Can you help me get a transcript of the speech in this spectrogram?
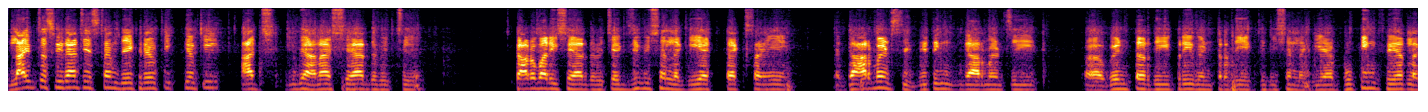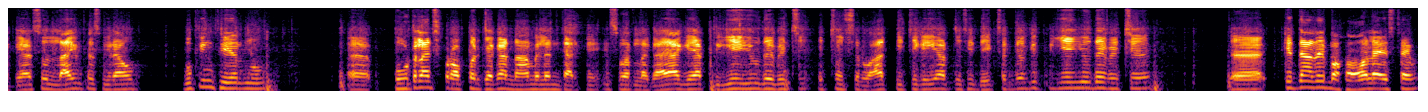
ਲਾਈਵ ਤਸਵੀਰਾਂ 'ਚ ਇਸ ਟਾਈਮ ਦੇਖ ਰਹੇ ਹੋ ਕਿ ਕਿਉਂਕਿ ਅੱਜ ਲੁਧਿਆਣਾ ਸ਼ਹਿਰ ਦੇ ਵਿੱਚ, ਕਾਰੋਬਾਰੀ ਸ਼ਹਿਰ ਦੇ ਵਿੱਚ ਐਗਜ਼ੀਬਿਸ਼ਨ ਲੱਗੀ ਹੈ ਟੈਕਸ ਗਾਰਮੈਂਟਸ ਦੀ ਮੀਟਿੰਗ ਗਾਰਮੈਂਟਸ ਦੀ ਵਿੰਟਰ ਦੀ ਪ੍ਰੀ ਵਿੰਟਰ ਦੀ ਐਗਜ਼ੀਬਿਸ਼ਨ ਲੱਗੀ ਹੈ ਬੁਕਿੰਗ ਫੇਅਰ ਲੱਗਿਆ। ਸੋ ਲਾਈਵ ਤਸਵੀਰਾਂ ਉਹ ਬੁਕਿੰਗ ਫੇਅਰ ਨੂੰ ਹੋਟਲਾਂ 'ਚ ਪ੍ਰੋਪਰ ਜਗ੍ਹਾ ਨਾ ਮਿਲਣ ਕਰਕੇ ਇਸ ਵਾਰ ਲਗਾਇਆ ਗਿਆ। ਪੀਏਯੂ ਦੇ ਵਿੱਚ ਇੱਥੋਂ ਸ਼ੁਰੂਆਤ ਕੀਤੀ ਗਈ ਹੈ। ਔਰ ਤੁਸੀਂ ਦੇਖ ਸਕਦੇ ਹੋ ਕਿ ਪੀਏਯੂ ਦੇ ਵਿੱਚ ਕਿੱਦਾਂ ਦੇ ਮਾਹੌਲ ਹੈ ਇਸ ਟਾਈਮ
